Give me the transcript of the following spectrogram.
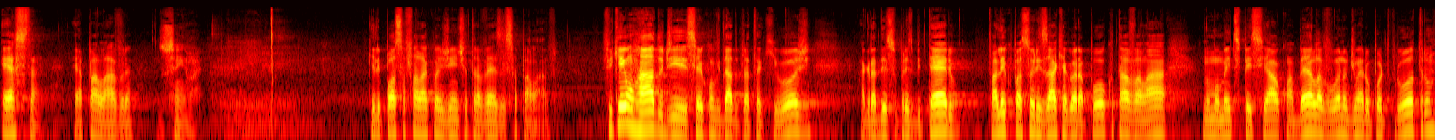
Esta é a palavra do Senhor. Que Ele possa falar com a gente através dessa palavra. Fiquei honrado de ser convidado para estar aqui hoje. Agradeço o presbitério. Falei com o pastor Isaac agora há pouco, estava lá num momento especial com a Bela, voando de um aeroporto para o outro.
